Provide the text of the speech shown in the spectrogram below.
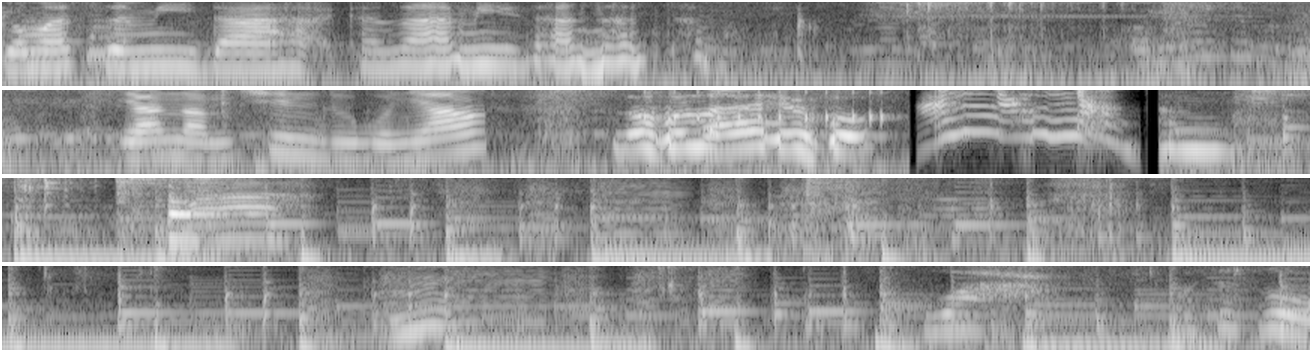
고맙습니다. 감사합니다. 남자 야 남친 누구냐? 놀라요. 와, 맛있어.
